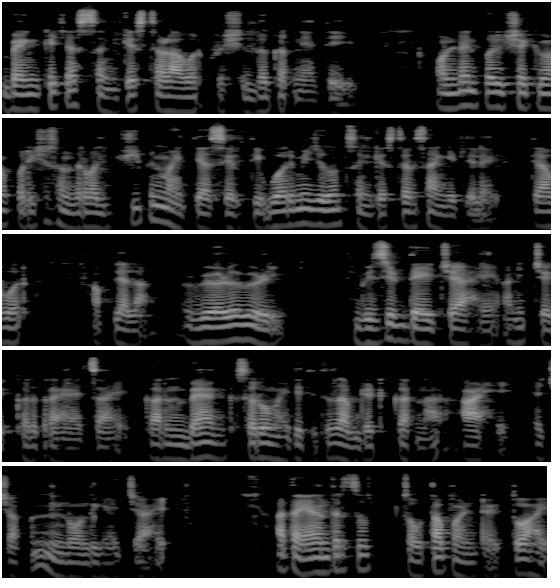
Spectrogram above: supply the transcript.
बँकेच्या संकेतस्थळावर प्रसिद्ध करण्यात येईल. ऑनलाईन परीक्षा किंवा परीक्षेसंदर्भात जी पण माहिती असेल ती वर मी जे दोन संकेतस्थळ सांगितलेले आहे त्यावर आपल्याला वेळोवेळी व्हिजिट द्यायची आहे आणि चेक करत राहायचं आहे. कारण बँक सर्व माहिती तिथंच अपडेट करणार आहे याची आपण नोंद घ्यायची आहे. आता यानंतर जो चौथा पॉईंट आहे तो आहे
